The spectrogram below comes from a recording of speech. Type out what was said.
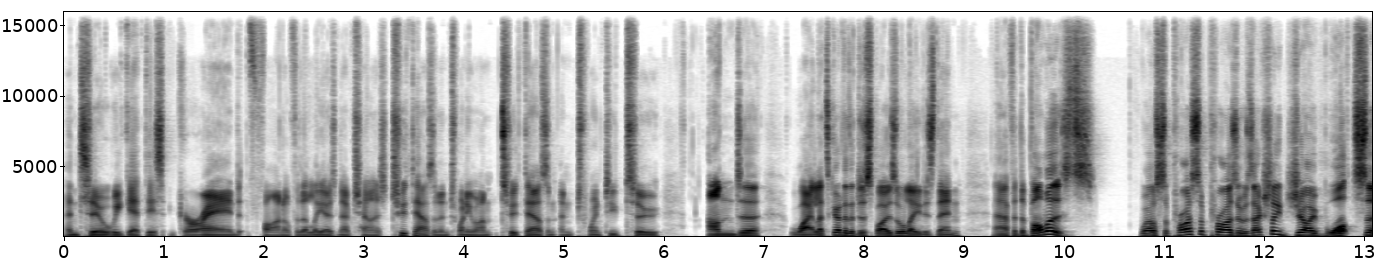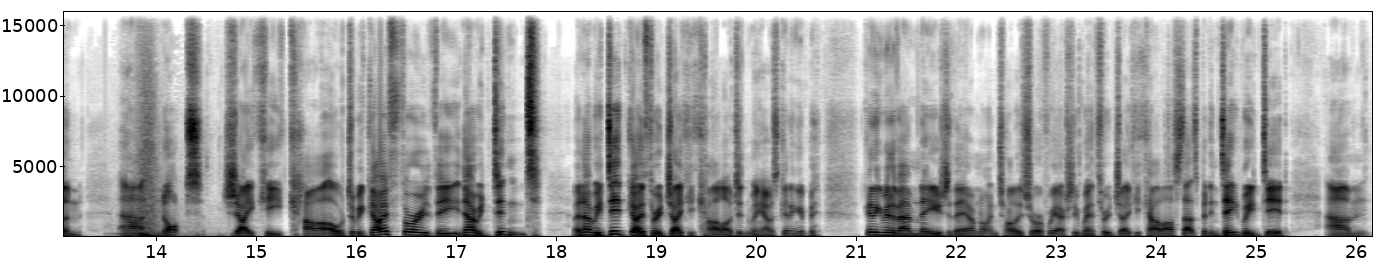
until we get this grand final for the Leo's Nab Challenge 2021 2022 underway. Let's go to the disposal leaders then. Uh, for the Bombers, well, surprise, surprise, it was actually Jobe Watson, uh, not Jakey Carl. Did we go through the. No, we didn't. Oh, no, we did go through Jakey Carlisle, didn't we? I was getting a bit getting a bit of amnesia there. I'm not entirely sure if we actually went through Jakey Carlisle's stats, but indeed we did. Um,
